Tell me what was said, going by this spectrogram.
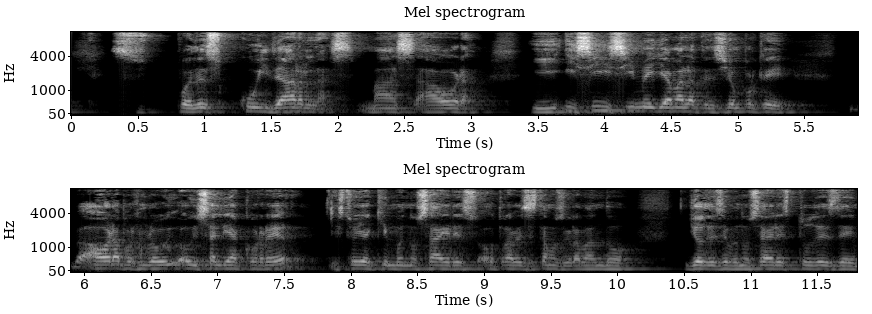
Puedes cuidarlas más ahora. Y, sí, sí me llama la atención porque ahora, por ejemplo, hoy, salí a correr, estoy aquí en Buenos Aires, otra vez estamos grabando yo desde Buenos Aires, tú desde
